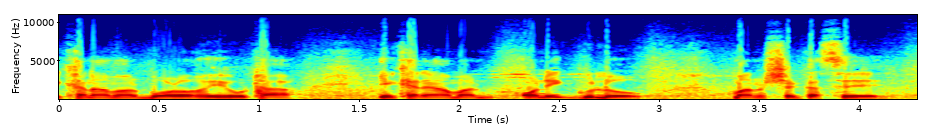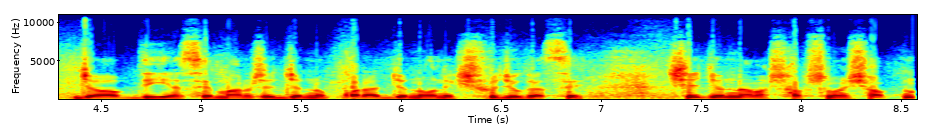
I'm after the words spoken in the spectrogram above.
এখানে আমার বড় হয়ে ওঠা, এখানে আমার অনেকগুলো মানুষের কাছে জবাবদিহি আছে, মানুষের জন্য করার জন্য অনেক সুযোগ আছে সেই জন্য আমার সবসময় স্বপ্ন,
